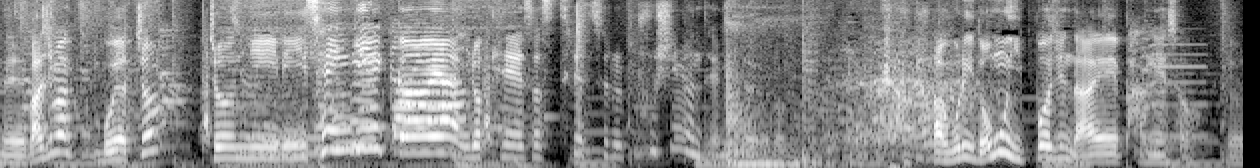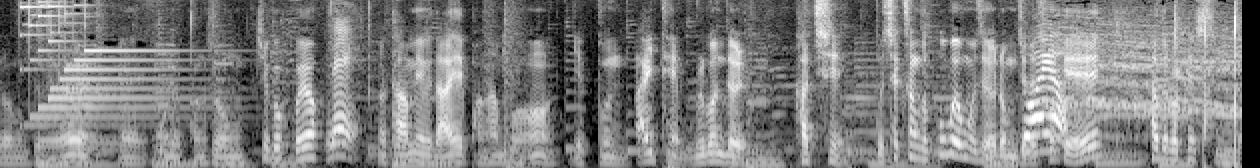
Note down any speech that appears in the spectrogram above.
네, 마지막 뭐였죠? 좋은 일이 생길 거야. 이렇게 해서 스트레스를 푸시면 됩니다, 여러분. 아, 우리 너무 이뻐진 나의 방에서 여러분들 네, 오늘 방송 찍었고요. 네. 어, 다음에 나의 방 한번 예쁜 아이템 물건들 같이 또 책상도 꾸며보면서 여러분들이 좋아요. 소개하도록 했습니다.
